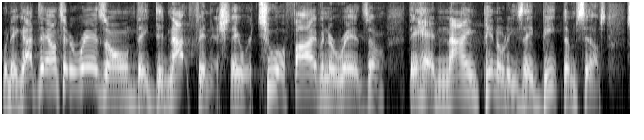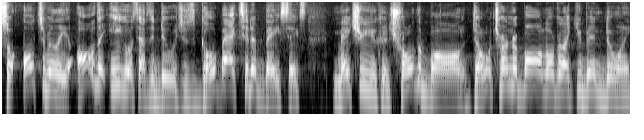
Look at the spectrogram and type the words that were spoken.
When they got down to the red zone, they did not finish. They were two of five in the red zone. They had nine penalties. They beat themselves. So ultimately, all the Eagles have to do is just go back to the basics, make sure you control the ball, don't turn the ball over like you've been doing,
